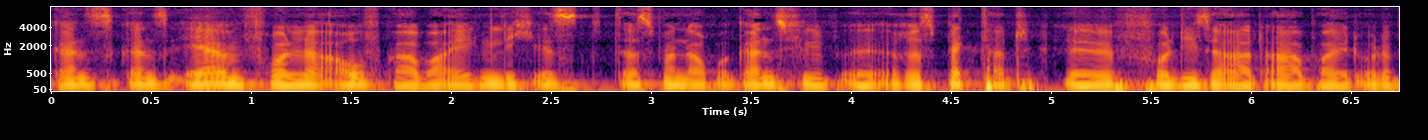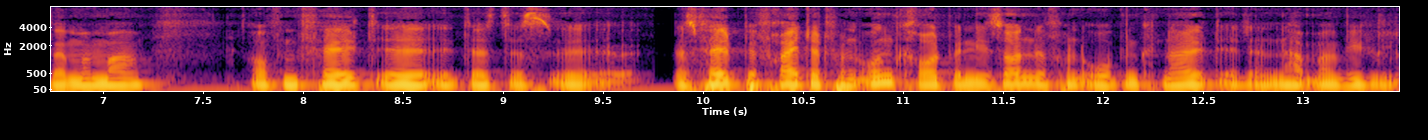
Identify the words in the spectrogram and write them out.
ganz, ganz ehrenvolle Aufgabe eigentlich ist, dass man auch ganz viel äh, Respekt hat äh, vor dieser Art Arbeit. Oder wenn man mal auf dem Feld äh, das, das, äh, das Feld befreit hat von Unkraut, wenn die Sonne von oben knallt, äh, dann hat man wie viel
